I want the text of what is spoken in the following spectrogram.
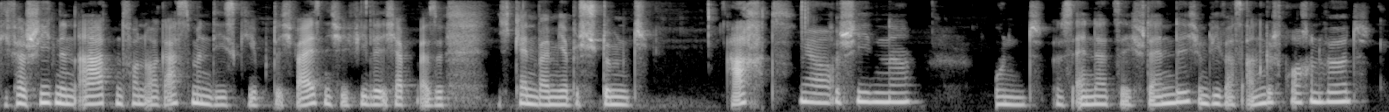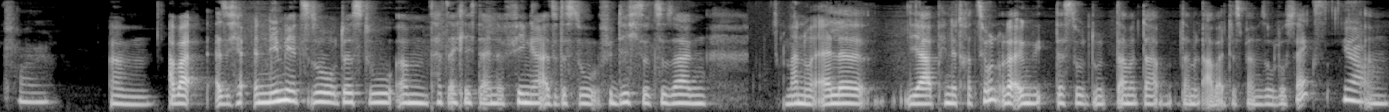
die verschiedenen Arten von Orgasmen, die es gibt. Ich weiß nicht, wie viele. Ich habe also also ich kenne bei mir bestimmt acht ja. verschiedene und es ändert sich ständig und wie was angesprochen wird. Voll. Ähm, aber also ich nehme jetzt so, dass du ähm, tatsächlich deine Finger, also dass du für dich sozusagen manuelle ja Penetration oder irgendwie, dass du, du damit da, damit arbeitest beim Solo-Sex. Ja. Ähm,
